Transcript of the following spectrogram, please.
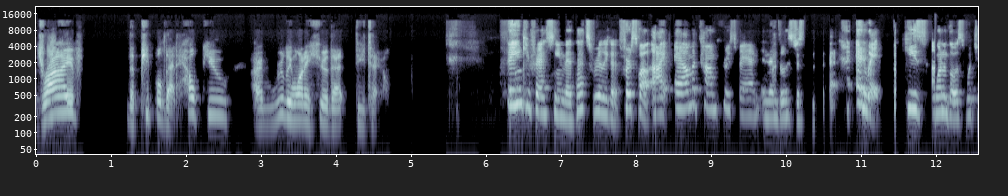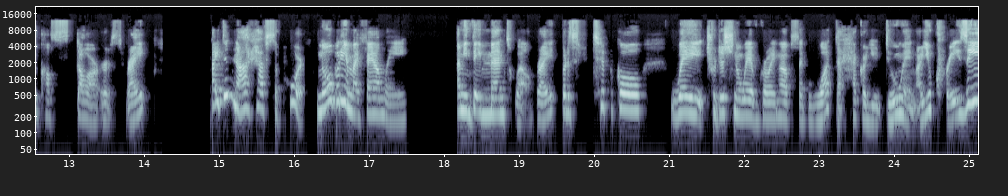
drive, the people that help you. I really want to hear that detail. Thank you for asking that. That's really good. First of all, I am a Tom Cruise fan, and then let's just anyway. He's one of those what you call stars, right? I did not have support. Nobody in my family. I mean, they meant well, right? But it's typical way traditional way of growing up. It's like what the heck are you doing? Are you crazy?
